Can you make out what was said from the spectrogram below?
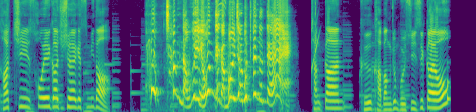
같이 서해 가 주셔야겠습니다. 참나 왜요 내가 뭘 잘못했는데 잠깐 그 가방 좀 볼 수 있을까요?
